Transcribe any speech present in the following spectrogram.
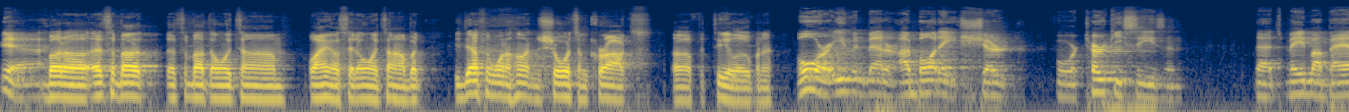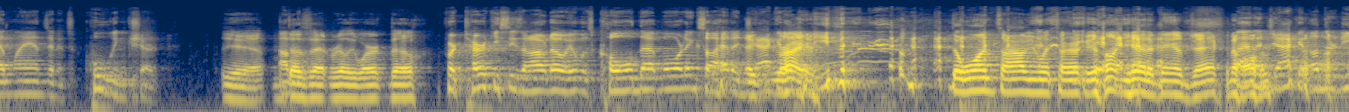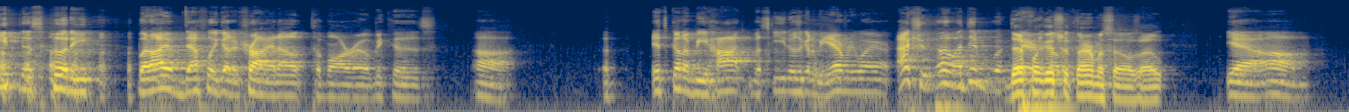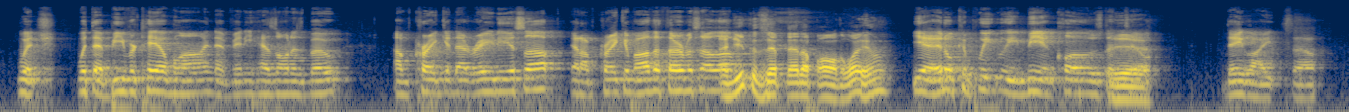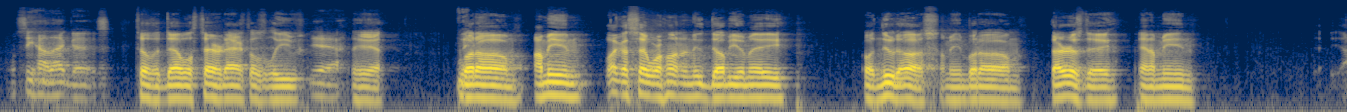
Yeah, But uh, that's about that's about the only time. Well, I ain't gonna say the only time, but you definitely want to hunt in shorts and Crocs uh, for teal opener. or even better, I bought a shirt for turkey season that's made by Badlands, and it's a cooling shirt. Yeah, Um, does that really work though? For turkey season, I don't know. It was cold that morning, so I had a jacket right. underneath it. The one time you went turkey hunting, you had a damn jacket I had a jacket underneath this hoodie, but I am definitely gonna try it out tomorrow because uh, it's gonna be hot. Mosquitoes are gonna be everywhere. Actually, oh, I did Definitely get your Thermacells out. yeah. Um, which with that beaver tail blind that Vinny has on his boat, I'm cranking that radius up and I'm cranking my other Thermacell up. And you can zip that up all the way, huh? yeah, it'll completely be enclosed until Yeah. daylight. So we'll see how that goes. Till the devil's pterodactyls leave. Yeah. Yeah. But um, I mean, like I said, we're hunting a new WMA, or new to us. I mean, but um, Thursday, and I mean,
